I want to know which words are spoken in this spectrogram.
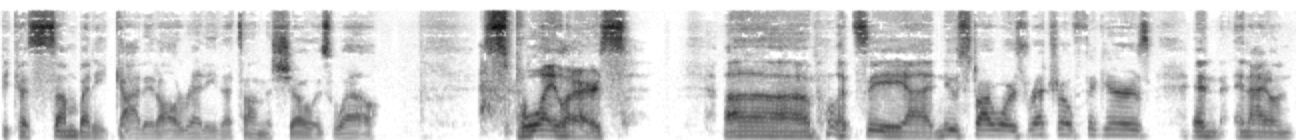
because somebody got it already that's on the show as well. Spoilers. Um, let's see. Uh, new Star Wars retro figures, and and I don't.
